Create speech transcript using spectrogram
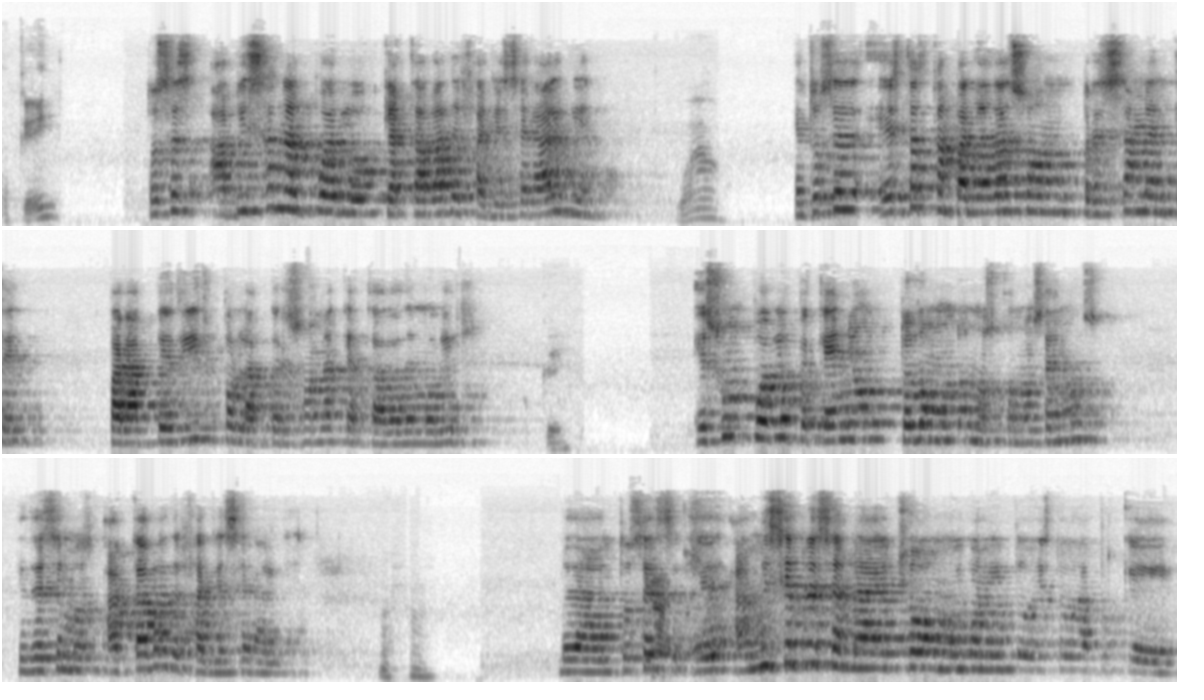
Ok. Entonces avisan al pueblo que acaba de fallecer alguien. Wow. Entonces, estas campanadas son precisamente para pedir por la persona que acaba de morir. Es un pueblo pequeño, todo el mundo nos conocemos y decimos, acaba de fallecer alguien. ¿Verdad? Entonces, eh, a mí siempre se me ha hecho muy bonito esto, ¿verdad? Porque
